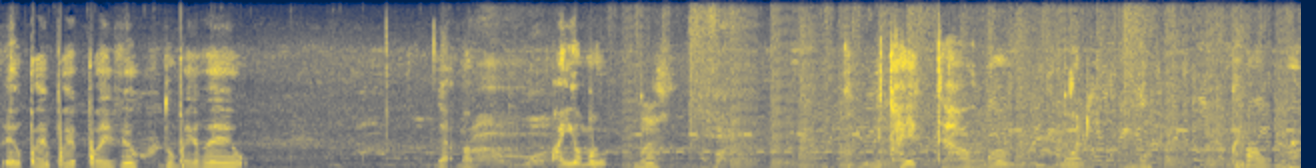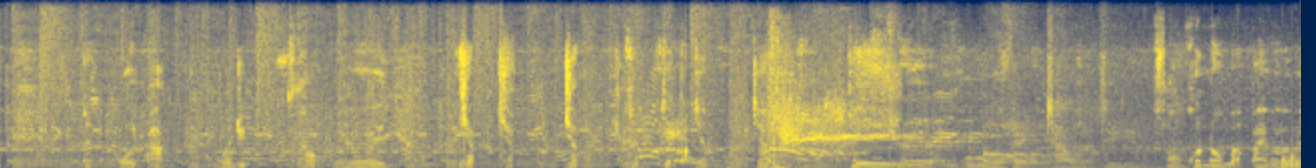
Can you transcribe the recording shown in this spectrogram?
เร็วไปไปไปเร็วต้องไปกันเร็วเดี๋ยวมาไปกับมึงมึงไม่เทคเท้ามึงมาดิไม่เมามาโอ้ยพักมาดิเข้าเลยยับยับยับยับยับยับยับเฮ้ยโอ้ยสองคนน้มอะไปไปไป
